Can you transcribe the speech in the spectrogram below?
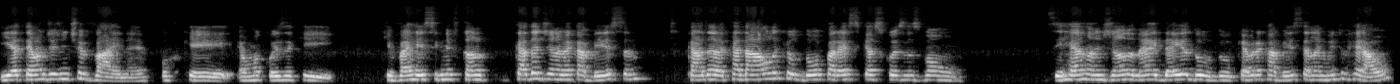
e até onde a gente vai, né? Porque é uma coisa que, que vai ressignificando cada dia na minha cabeça. Cada, cada aula que eu dou, parece que as coisas vão se rearranjando, né? A ideia do, do quebra-cabeça ela é muito real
